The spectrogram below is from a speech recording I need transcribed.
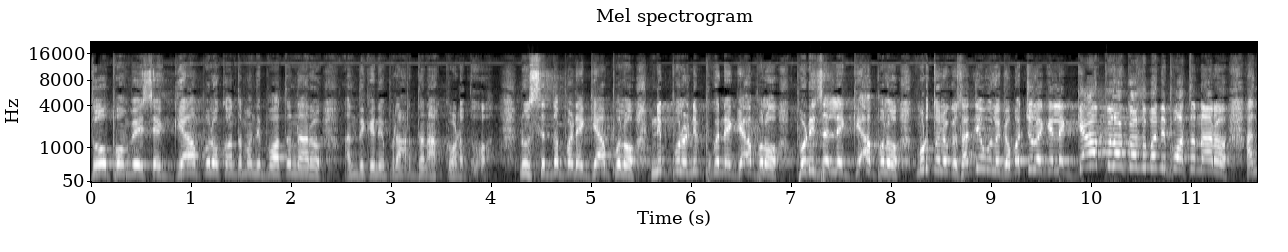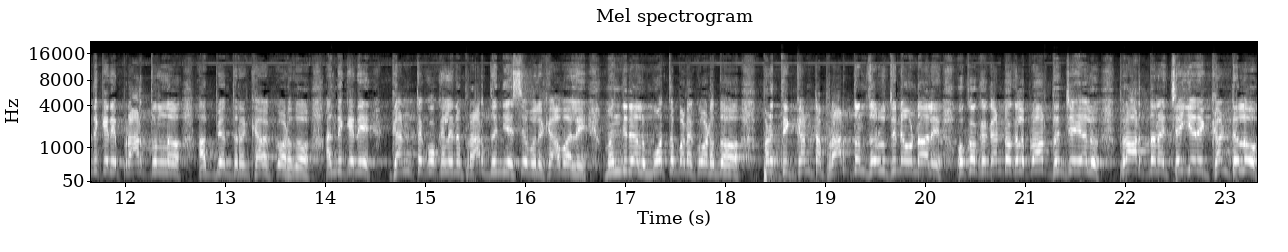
దూపం వేసే గ్యాపులో కొంతమంది పోతున్నారు. అందుకని ప్రార్థన ఆకూడదు నువ్వు సిద్ధపడే గ్యాపులో నిప్పులు నింపుకునే గ్యాపులో పొడి చల్లే గ్యాపులో మృతులకు సజీవులకు మధ్యలోకి వెళ్ళే గ్యాపులో కొంతమంది పోతున్నారు. అందుకని ప్రార్థనలో అభ్యంతరం కలగకూడదు. అందుకని గంటకు ఒకరైనా ప్రార్థన చేసేవాళ్ళు కావాలి. మందిరాలు మూతపడకూడదు. ప్రతి గంట ప్రార్థన జరుగుతూనే ఉండాలి. ఒక్కొక్క గంట ఒకరు ప్రార్థన చేయాలి. ప్రార్థన చెయ్యని గంటలు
